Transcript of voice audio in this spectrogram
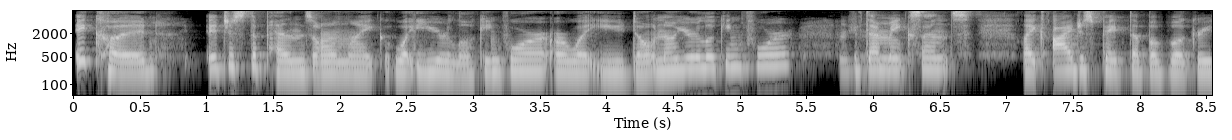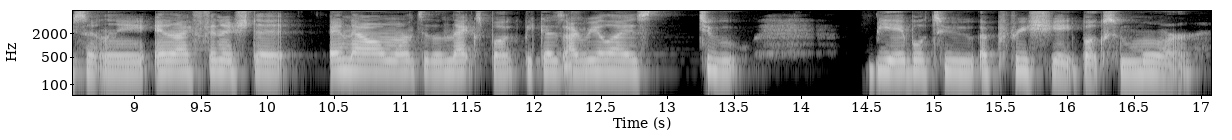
It could. It just depends on like what you're looking for or what you don't know you're looking for For if that makes sense. Like I just picked up a book recently and I finished it and now I'm on to the next book because I mm-hmm. realized to be able to appreciate books more.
